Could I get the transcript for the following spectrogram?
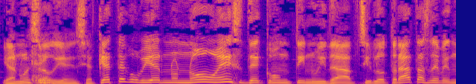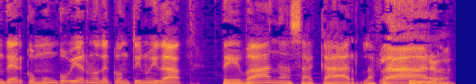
y a nuestra audiencia, que este gobierno no es de continuidad. Si lo tratas de vender como un gobierno de continuidad, te van a sacar la factura.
